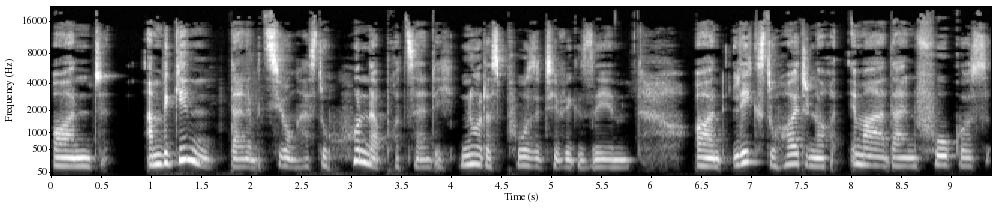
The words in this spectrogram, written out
Und am Beginn deiner Beziehung hast du hundertprozentig nur das Positive gesehen. Und legst du heute noch immer deinen Fokus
